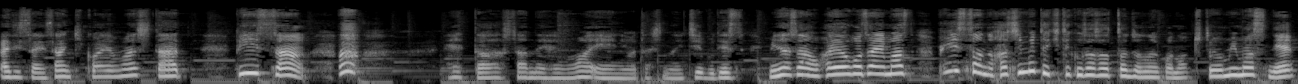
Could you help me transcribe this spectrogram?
アジサイさん聞こえました。ピースさん。あ、えっ、と、スタンド FM は永遠に私の一部です。皆さんおはようございます。ピースさんの初めて来てくださったんじゃないかなちょっと読みますね。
